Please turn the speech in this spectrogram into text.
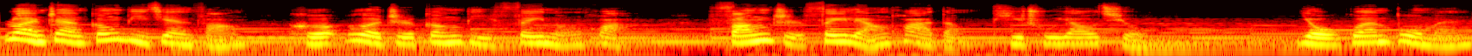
乱占耕地建房和遏制耕地非农化、防止非粮化等提出要求，有关部门。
